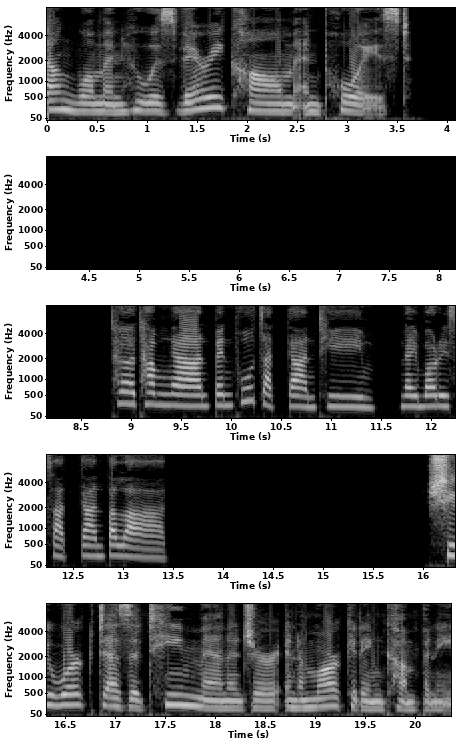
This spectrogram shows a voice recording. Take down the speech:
young woman who was very calm and poised. เธอทำงานเป็นผู้จัดการทีม ในบริษัทการตลาด She worked as a team manager in a marketing company.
